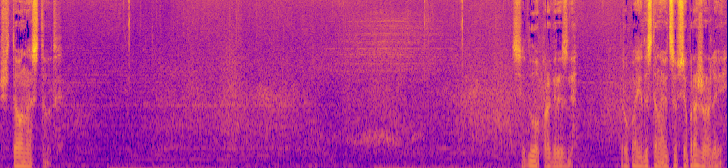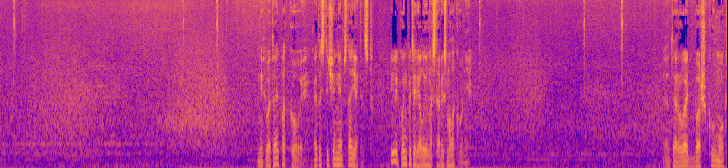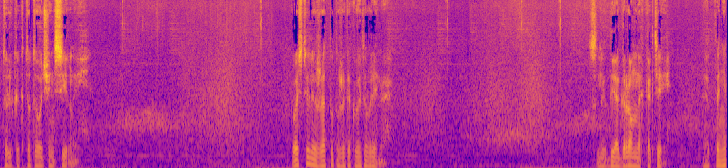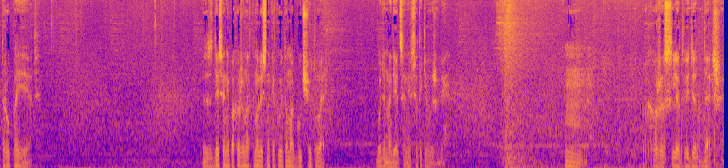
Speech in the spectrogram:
Что у нас тут? Седло прогрызли. Трупоеды становятся все прожорливей. Не хватает подковы. Это стечение обстоятельств. Или конь потерял ее на старой смолокурне. Оторвать башку мог только кто-то очень сильный. Кости лежат тут уже какое-то время. Следы огромных когтей. Это не трупоед. Здесь они, похоже, наткнулись на какую-то могучую тварь. Будем надеяться, они все-таки выжили. Хм. Похоже, след ведет дальше.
